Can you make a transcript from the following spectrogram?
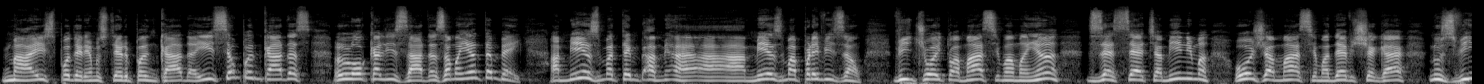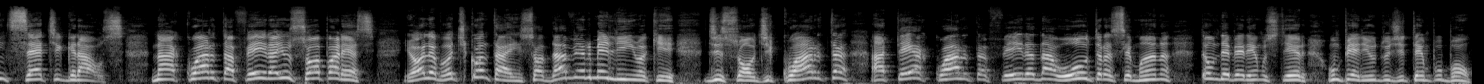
mas poderemos ter pancada aí, são pancadas localizadas. Amanhã também, a mesma, a, a, a, mesma previsão: 28 a máxima amanhã, 17 a mínima. Hoje a máxima deve chegar nos 27 graus. Na quarta-feira aí o sol aparece. E olha, vou te contar, hein? Só dá vermelhinho aqui de sol de quarta até a quarta-feira da outra semana. Então deveremos ter um período de tempo bom.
